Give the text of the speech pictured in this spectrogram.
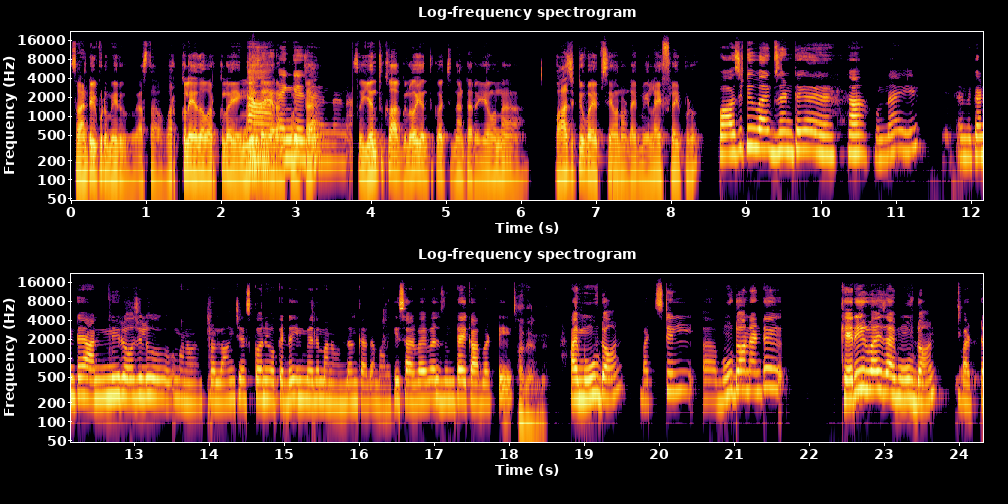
సో అంటే ఇప్పుడు మీరు కాస్త వర్క్లో ఏదో వర్క్లో ఎంగేజ్ ఎంగేజ్ అయ్యారనుకుంటా. అయ్యాను సో ఎందుకు ఆ గ్లో ఎందుకు వచ్చిందంటారు ఏమన్నా పాజిటివ్ వైబ్స్ ఏమైనా ఉన్నాయి మీ లైఫ్లో ఇప్పుడు? పాజిటివ్ వైబ్స్ అంటే ఉన్నాయి. ఎందుకంటే అన్ని రోజులు మనం ప్రొలాంగ్ చేసుకొని ఒక దీని మీద మనం ఉండం కదా మనకి సర్వైవల్స్ ఉంటాయి కాబట్టి అదే అండి. I moved on but still moved on అంటే career wise I moved on. But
